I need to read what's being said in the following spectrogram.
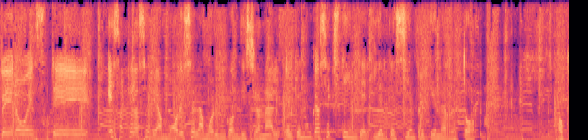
Pero este, esa clase de amor es el amor incondicional, el que nunca se extingue y el que siempre tiene retorno. ¿Ok?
